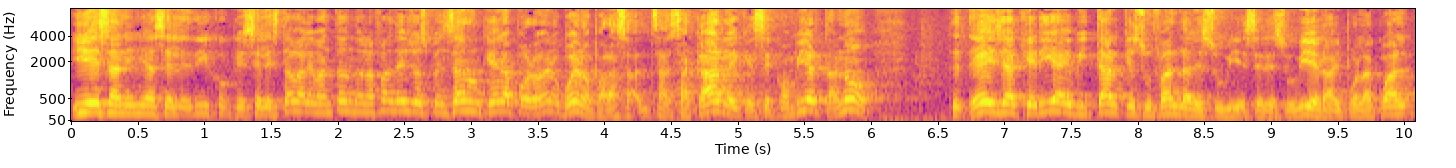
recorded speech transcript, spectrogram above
Y esa niña se le dijo que se le estaba levantando la falda, ellos pensaron que era por bueno, para sacarla y que se convierta, no. Ella quería evitar que su falda se le subiera y por la cual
